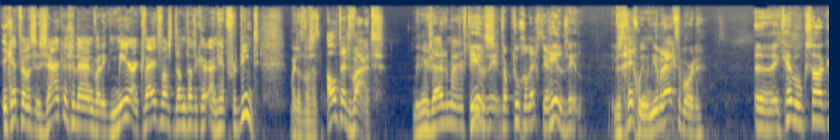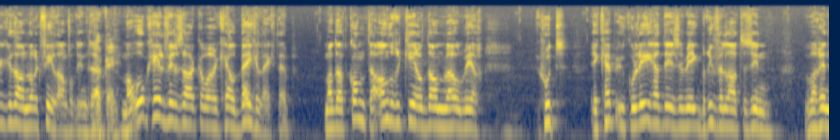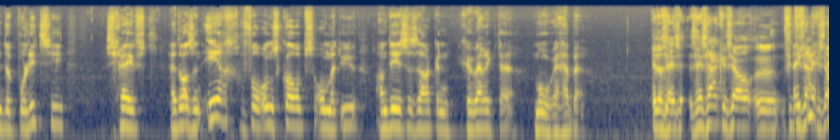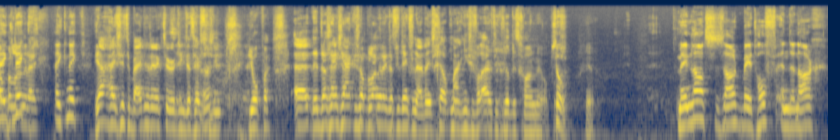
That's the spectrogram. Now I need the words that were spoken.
ik heb wel eens zaken gedaan waar ik meer aan kwijt was... dan dat ik eraan heb verdiend. Maar dat was het altijd waard. Meneer Zuidema heeft u Heel er eens veel. erop toegelegd? Ja? Heel veel. Dat is geen goede manier om rijk te worden. Eh, ik heb ook zaken gedaan waar ik veel aan verdiend heb. Maar ook heel veel zaken waar ik geld bijgelegd heb. Maar dat komt de andere keer dan wel weer goed. Ik heb uw collega deze week brieven laten zien... waarin de politie schrijft... het was een eer voor ons korps om met u aan deze zaken gewerkt te mogen hebben. En dan zijn, zijn zaken zo... eh vindt u zaken knikt, zo hij belangrijk? Knikt, hij knikt. Ja, hij zit erbij, de redacteur die dat heeft gezien. Joppe. Eh, dan zijn zaken zo belangrijk dat u denkt van... nou, deze geld maakt niet zoveel uit, ik wil dit gewoon uh, oplossen. Ja. Mijn laatste zaak bij het Hof in Den Haag.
